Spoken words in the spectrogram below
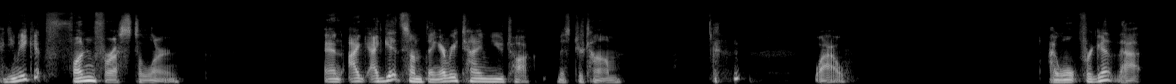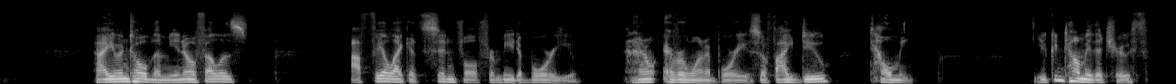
and you make it fun for us to learn. And I, I get something every time you talk, Mr. Tom. wow. I won't forget that. I even told them, you know, fellas, I feel like it's sinful for me to bore you. And I don't ever want to bore you. So if I do, tell me. You can tell me the truth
